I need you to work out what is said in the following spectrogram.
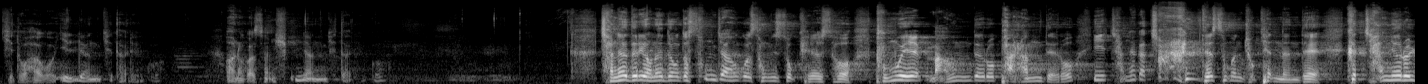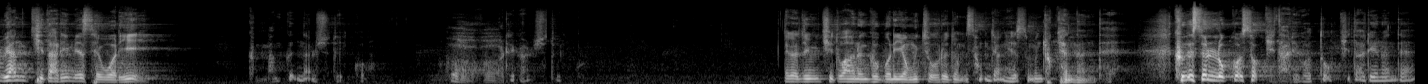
기도하고 1년 기다리고 어느 것은 10년 기다리고 자녀들이 어느 정도 성장하고 성숙해서 부모의 마음대로 바람대로 이 자녀가 잘 됐으면 좋겠는데 그 자녀를 위한 기다림의 세월이 금방 끝날 수도 있고 오래 갈 수도 있고. 내가 지금 기도하는 그분이 영적으로 좀 성장했으면 좋겠는데 그것을 놓고서 기다리고 또 기다리는데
